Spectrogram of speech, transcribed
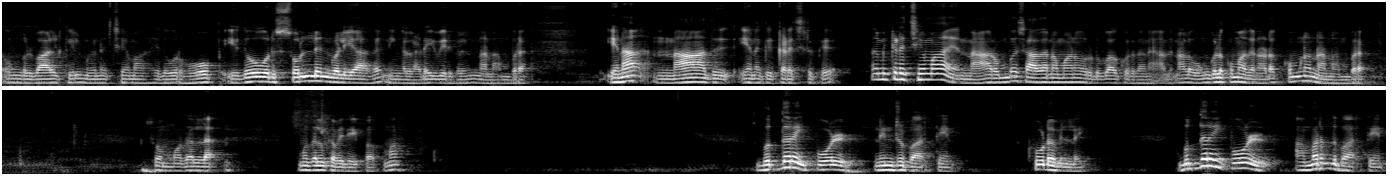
உங்கள் வாழ்க்கையில் மிக நிச்சயமாக ஏதோ ஒரு ஹோப் ஏதோ ஒரு சொல்லின் வழியாக நீங்கள் அடைவீர்கள்னு நான் நம்புகிறேன் ஏன்னா நான் அது எனக்கு கிடச்சிருக்கு. அது நிச்சயமாக நான் ரொம்ப சாதாரணமான ஒரு டுபாக்கூர் தானே. அதனால் உங்களுக்கும் அது நடக்கும்னு நான் நம்புகிறேன் ஸோ முதல்ல முதல் கவிதை பார்ப்போமா? புத்தரை போல் நின்று பார்த்தேன் கூடவில்லை. புத்தரை போல் அமர்ந்து பார்த்தேன்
